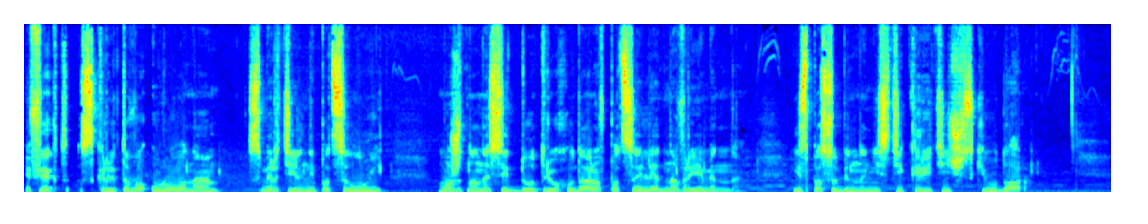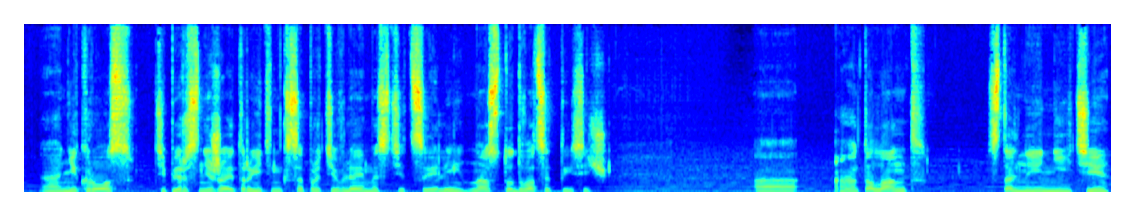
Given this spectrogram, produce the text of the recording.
Эффект скрытого урона, смертельный поцелуй – может наносить до трех ударов по цели одновременно и способен нанести критический удар. Э, Некроз теперь снижает рейтинг сопротивляемости целей на 120 тысяч. А, а, талант Стальные нити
